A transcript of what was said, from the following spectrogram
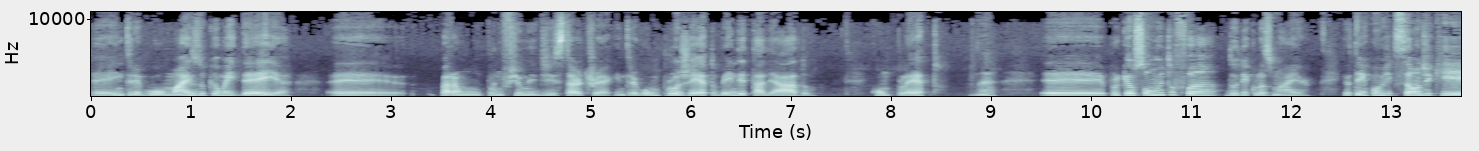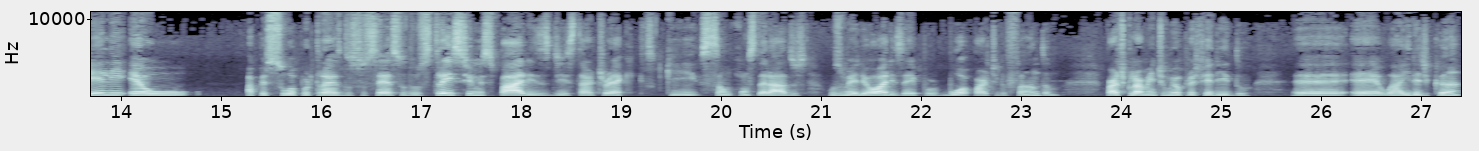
é, entregou mais do que uma ideia é, para, um, para um filme de Star Trek. Entregou um projeto bem detalhado, completo, né? É, porque eu sou muito fã do Nicholas Meyer. Eu tenho convicção de que ele é o, a pessoa por trás do sucesso dos três filmes pares de Star Trek, que são considerados os melhores aí por boa parte do fandom. Particularmente o meu preferido é, é A Ilha de Khan,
